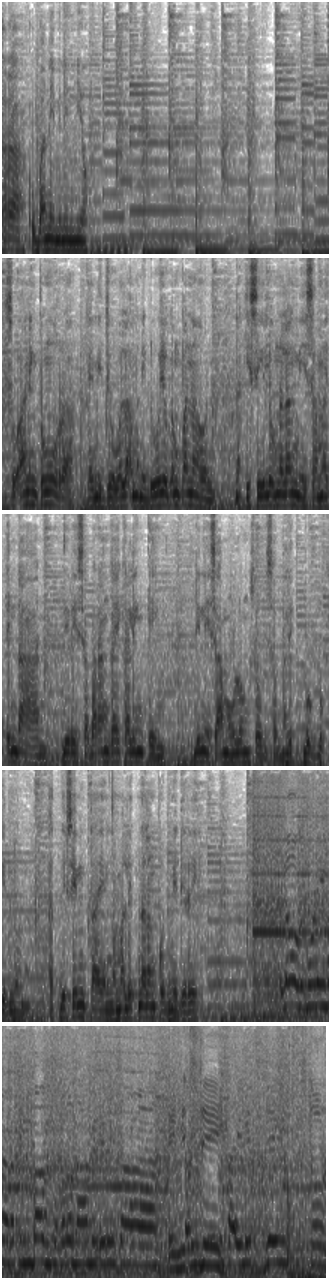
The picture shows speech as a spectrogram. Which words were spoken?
tara ubani mininyo. So aning tungura kay medyo wala man iduyog ang panahon nakisilong na lang mi sa may tindahan diri sa barangay Kalingking dinhi sa among lungsod sa Malitbog Bukidnon. At the same time namalit na lang pod mi diri. Hello, good morning mga katimbang. So karon na kami diri sa MHJ. sa MHJ Store.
